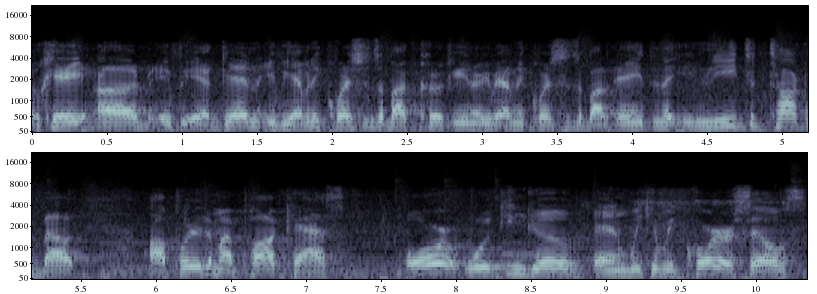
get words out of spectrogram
Okay, uh, if again, if you have any questions about cooking or if you have any questions about anything that you need to talk about, I'll put it in my podcast, or we can go and we can record ourselves,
